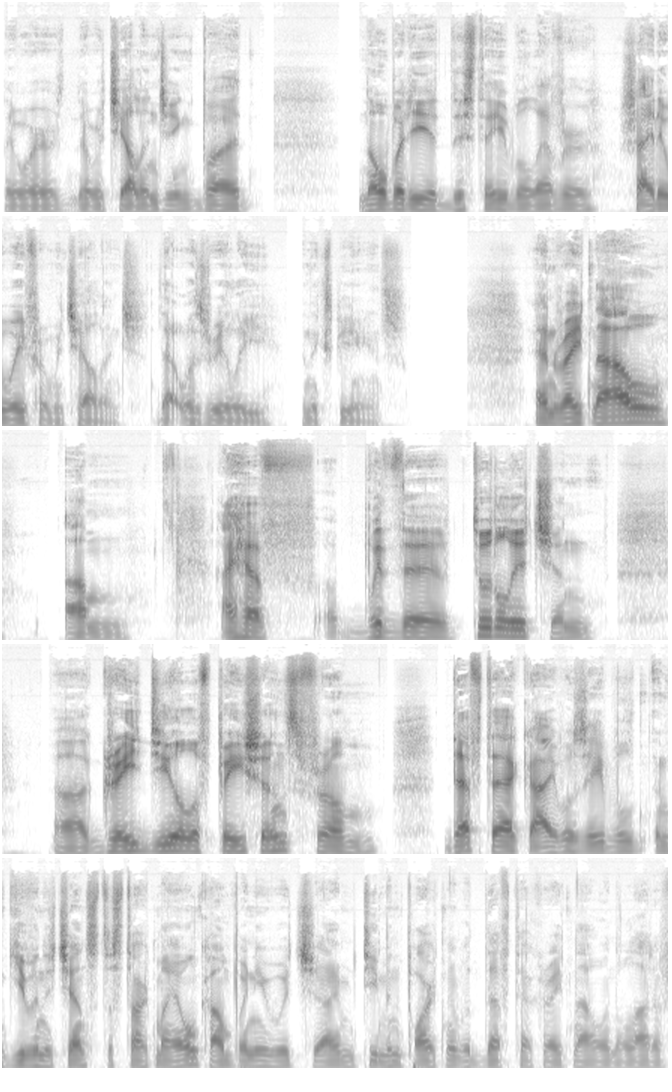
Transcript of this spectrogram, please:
they were, they were challenging, but nobody at this table ever shied away from a challenge. That was really an experience. And right now, um, I have, uh, with the tutelage and a great deal of patience from DevTech, I was able and given a chance to start my own company, which I'm teaming partner with DevTech right now, and a lot of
